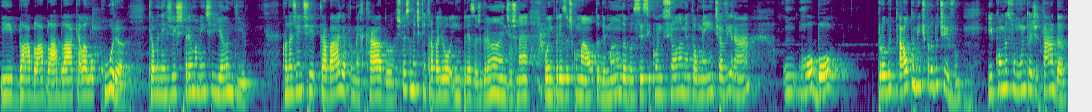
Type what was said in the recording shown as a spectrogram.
e blá blá blá blá, aquela loucura que é uma energia extremamente yang. Quando a gente trabalha para o mercado, especialmente quem trabalhou em empresas grandes, né, ou empresas com uma alta demanda, você se condiciona mentalmente a virar um robô produt altamente produtivo. E como eu sou muito agitada,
